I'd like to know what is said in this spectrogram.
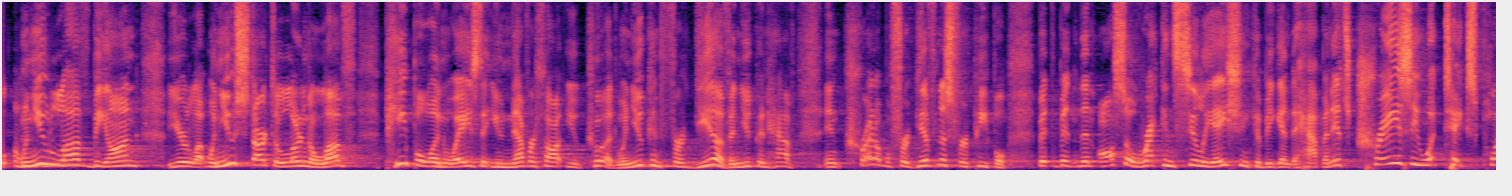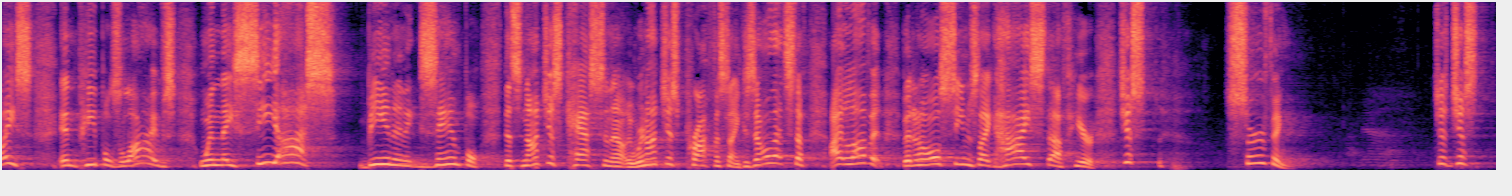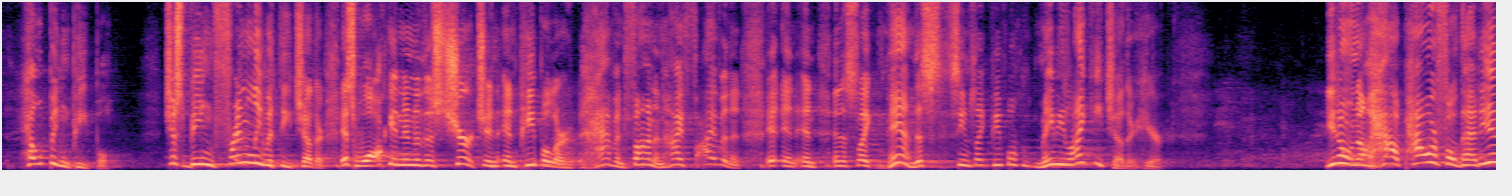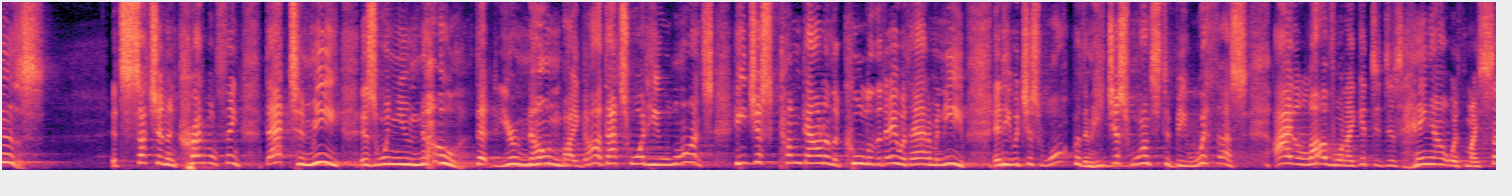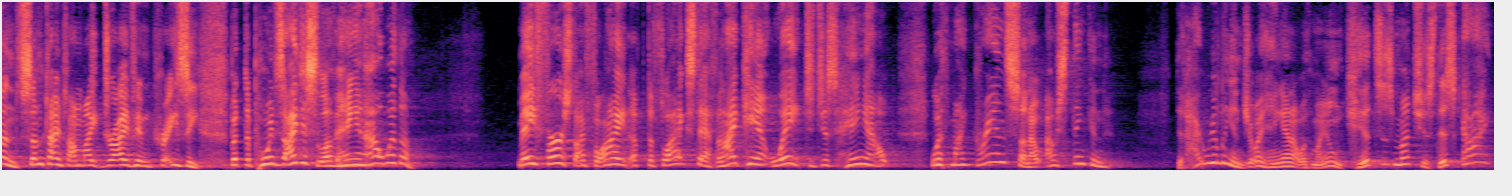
when you love beyond your love, when you start to learn to love people in ways that you never thought you could, when you can forgive and you can have incredible forgiveness for people, but, but then also reconciliation can begin to happen. It's crazy what takes place in people's lives when they see us being an example that's not just casting out, we're not just prophesying, because all that stuff, I love it, but it all seems like high stuff here. Just serving, just, just helping people, just being friendly with each other. It's walking into this church and, and people are having fun and high fiving, and, and, and, and it's like, man, this seems like people maybe like each other here. You don't know how powerful that is. It's such an incredible thing. That to me is when you know that you're known by God. That's what He wants. He just come down in the cool of the day with Adam and Eve and He would just walk with them. He just wants to be with us. I love when I get to just hang out with my son. Sometimes I might drive him crazy, but the point is, I just love hanging out with him. May 1st, I fly up to Flagstaff and I can't wait to just hang out with my grandson. I, I was thinking, did I really enjoy hanging out with my own kids as much as this guy?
